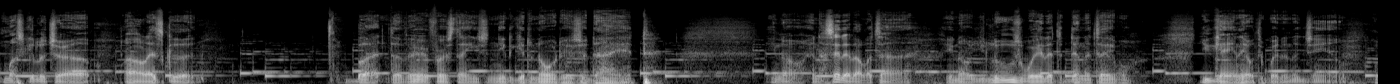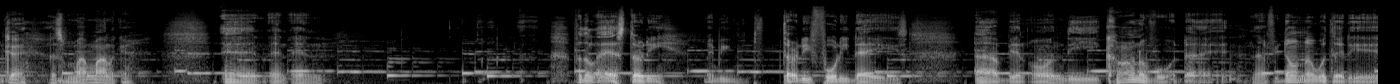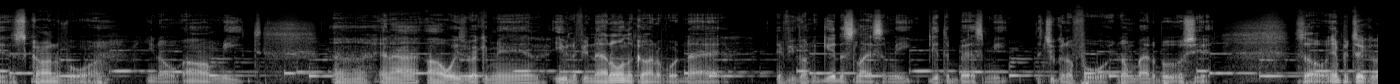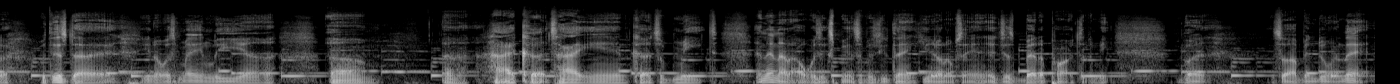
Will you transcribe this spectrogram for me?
musculature up. All that's good. But the very first thing you should need to get in order is your diet. You know, and I say that all the time. You know, you lose weight at the dinner table, you gain healthy weight in the gym. Okay, that's my moniker. And and and for the last thirty, maybe 30, 40 days, I've been on the carnivore diet. Now, if you don't know what that is, carnivore, you know, all meat. Uh, and I always recommend, even if you're not on the carnivore diet, if you're gonna get a slice of meat, get the best meat that you can afford. Don't buy the bullshit. So, in particular, with this diet, you know, it's mainly uh, um, uh, high cuts, high end cuts of meat, and they're not always expensive as you think. You know what I'm saying? It's just better parts of the meat. But so I've been doing that,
